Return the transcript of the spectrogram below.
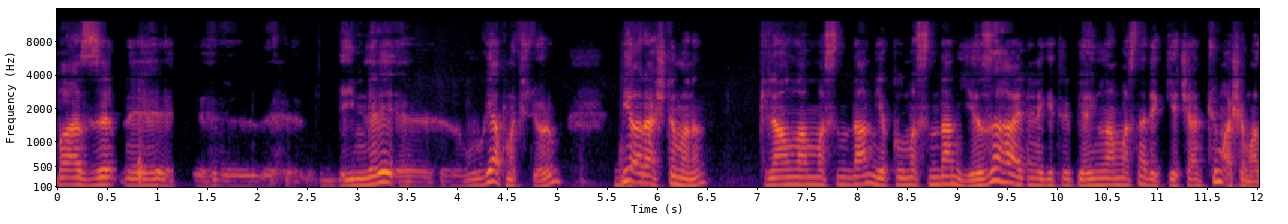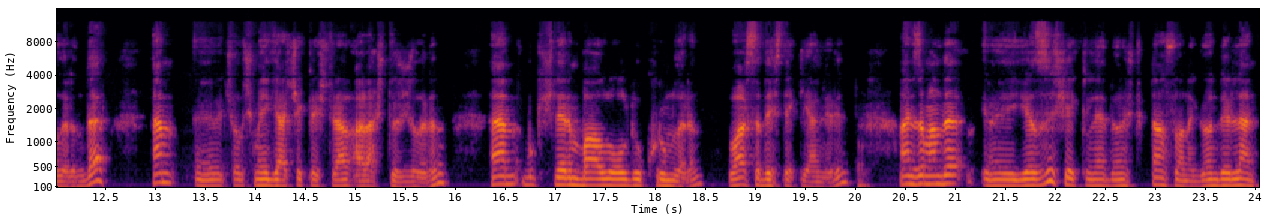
bazı e, vurgu yapmak istiyorum. Bir araştırmanın planlanmasından, yapılmasından yazı haline getirip yayınlanmasına dek geçen tüm aşamalarında hem çalışmayı gerçekleştiren araştırıcıların hem bu kişilerin bağlı olduğu kurumların, varsa destekleyenlerin, aynı zamanda e, yazı şekline dönüştükten sonra gönderilen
